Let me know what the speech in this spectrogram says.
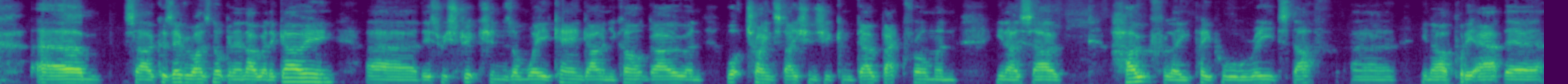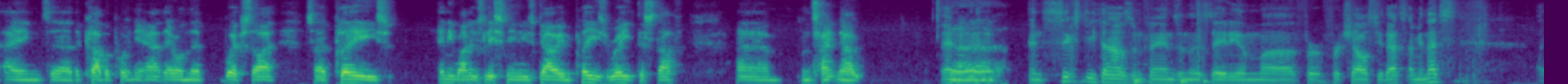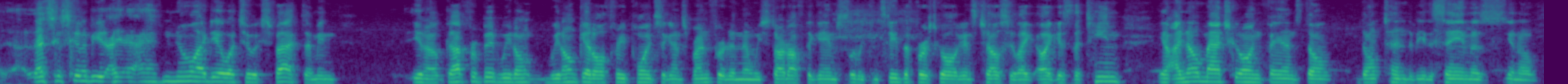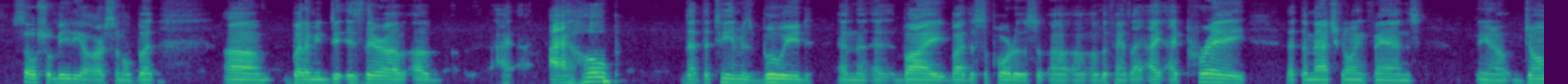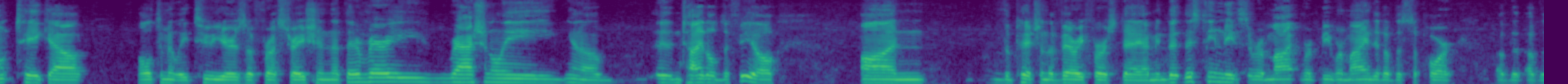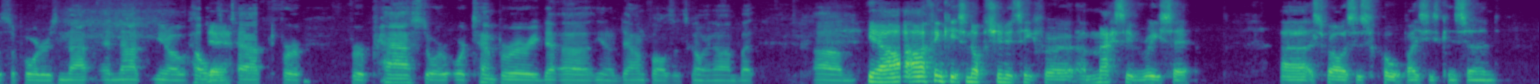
um, so, because everyone's not going to know where they're going, uh, there's restrictions on where you can go and you can't go, and what train stations you can go back from, and you know, so hopefully people will read stuff. Uh, you know, I've put it out there, and uh, the club are putting it out there on the website. So please, anyone who's listening, who's going, please read the stuff um, and take note and uh, and, sixty thousand fans in the stadium uh, for for Chelsea. That's I mean that's that's just going to be. I, I, have no idea what to expect. I mean, you know, God forbid we don't we don't get all three points against Brentford, and then we start off the game so we concede the first goal against Chelsea. Like like is the team? You know, I know match going fans don't don't tend to be the same as you know social media arsenal, but um, but I mean, is there a, a I, I hope that the team is buoyed and the, uh, by by the support of the uh, of the fans. I, I, I pray that the match going fans, you know, don't take out ultimately two years of frustration that they're very rationally, you know, entitled to feel on the pitch on the very first day. I mean, th- this team needs to remind be reminded of the support of the of the supporters, not and not you know held yeah. to task for for past or or temporary uh, you know downfalls that's going on. But um, yeah, I, I, think it's an opportunity for a, a massive reset uh, as far as the support base is concerned.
